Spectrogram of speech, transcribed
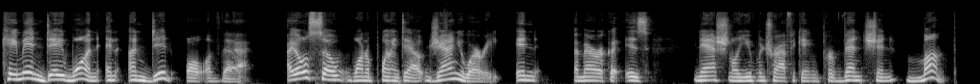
came in day one and undid all of that I also want to point out January in America is National Human Trafficking Prevention Month.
